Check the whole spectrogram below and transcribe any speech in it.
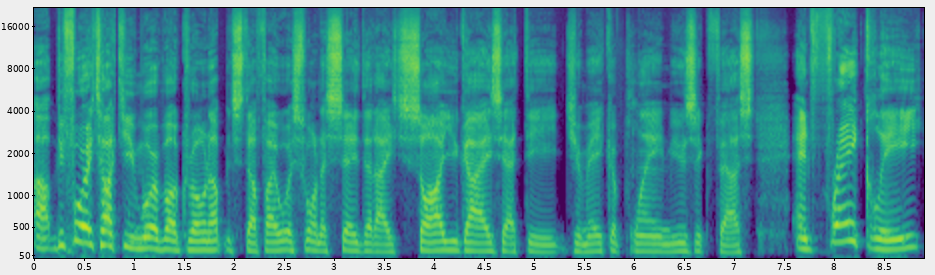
uh, before I talk to you more about growing up and stuff, I just want to say that I saw you guys at the Jamaica Plain Music Fest. And frankly,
